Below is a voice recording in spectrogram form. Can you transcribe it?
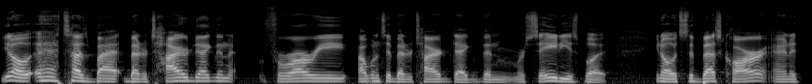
you know, it has better tire deg than Ferrari. I wouldn't say better tire deg than Mercedes, but you know, it's the best car, and it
